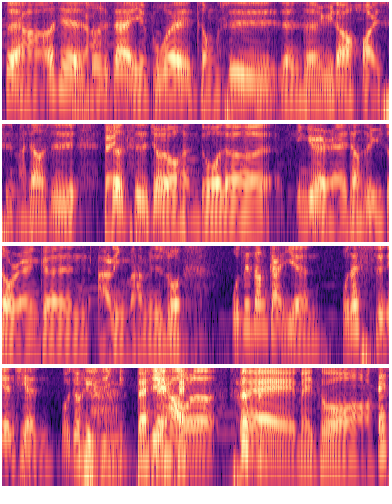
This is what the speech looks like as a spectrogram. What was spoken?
对啊，而且说实在也不会总是人生遇到坏事嘛，像是这次就有很多的音乐人，像是宇宙人跟阿令嘛，他们就说，我这张感言我在十年前我就已经 写好了，对，没错。哎，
